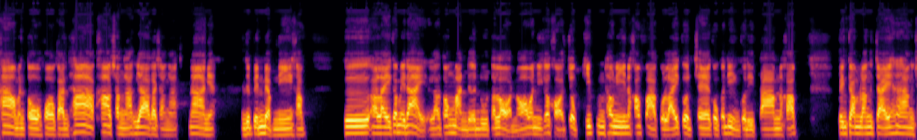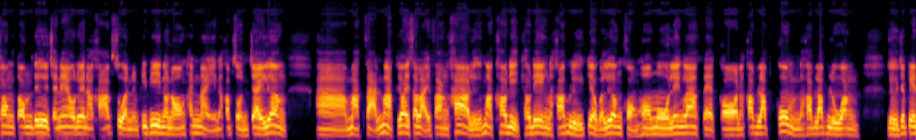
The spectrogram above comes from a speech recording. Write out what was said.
ข้าวมันโตพอกันถ้าข้าวชะงักหญ้าก็ชะงักหน้าเนี่ย มันจะเป็นแบบนี้ครับ คืออะไรก็ไม่ได้ เราต้องหมั่นเดินดูตลอดเนาะวันนี้ก็ขอจบคลิปเท่านี้นะครับ ฝากกดไลค์กดแชร์กดกระดิ่งกดติดตามนะครับ เป็นกำลังใจให้ทางช่องต้อมดื้อชาแนลด้วยนะครับ ส่วนพี่ๆน้องๆท่านไหนนะครับ สนใจเรื่องหมักสารหมักย่อยสลายฟางข้าวหรือหมักข้าวดีดข้าวเด้งนะครับ หรือเกี่ยวกับเรื่องของฮอร์โมนเร่งรากแตกกอนะครับ รับก้มนะครับ รับรวง หรือจะเป็น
